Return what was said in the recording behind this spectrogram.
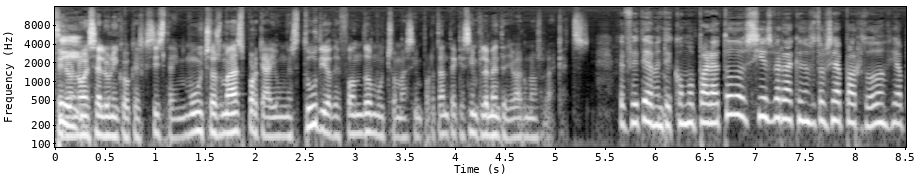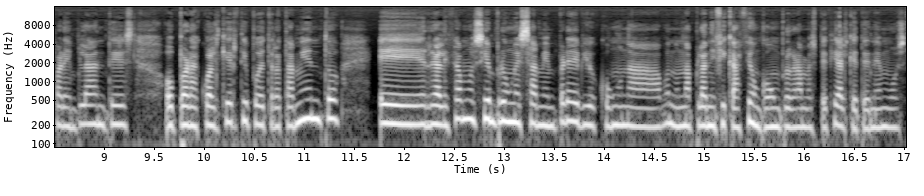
pero no es el único que existe, hay muchos más porque hay un estudio de fondo mucho más importante que simplemente llevar unos brackets. Efectivamente, como para todos, sí es verdad que nosotros sea para ortodoncia, para implantes o para cualquier tipo de tratamiento, eh, realizamos siempre un examen previo con una, bueno, una planificación, con un programa especial que tenemos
